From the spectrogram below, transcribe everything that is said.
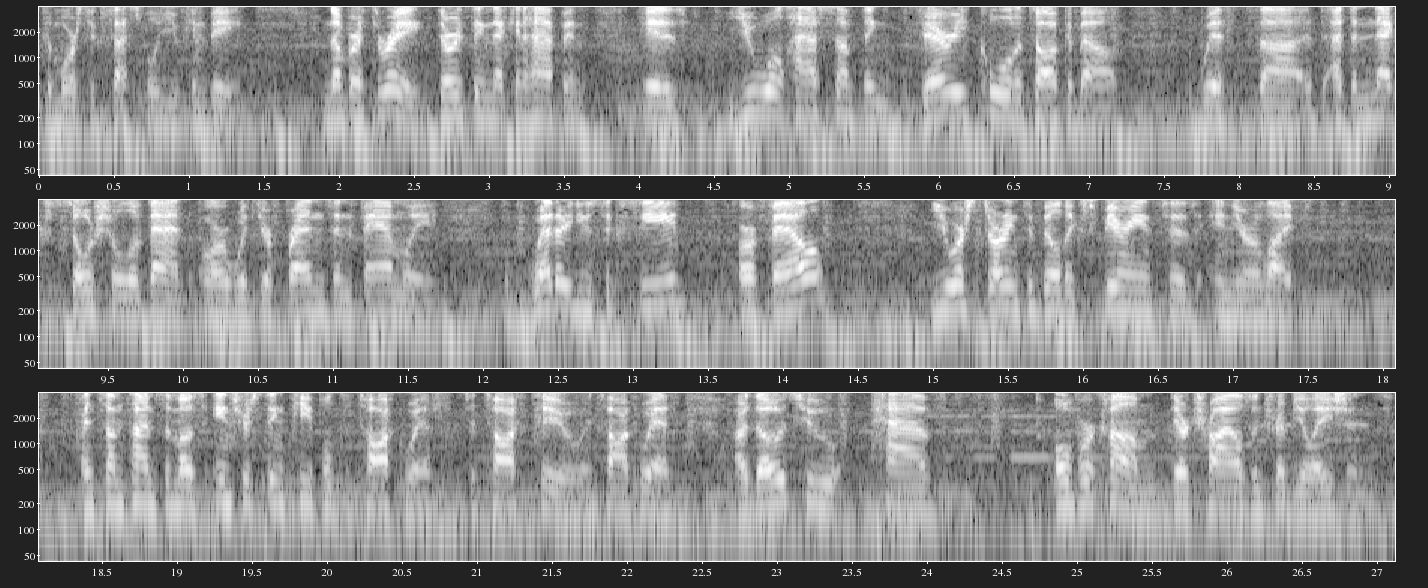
the more successful you can be. Number three, third thing that can happen is you will have something very cool to talk about with uh, at the next social event or with your friends and family. Whether you succeed or fail, you are starting to build experiences in your life. And sometimes the most interesting people to talk with, to talk to, and talk with are those who have overcome their trials and tribulations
